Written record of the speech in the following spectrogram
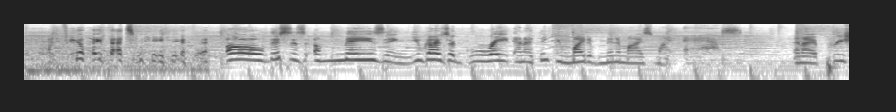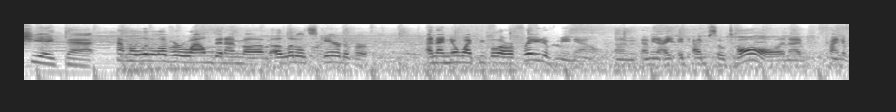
I feel like that's me. oh, this is amazing. You guys are great, and I think you might have minimized my ass. And I appreciate that. I'm a little overwhelmed and I'm uh, a little scared of her. And I know why people are afraid of me now. Um, I mean, I, I'm so tall, and I'm kind of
